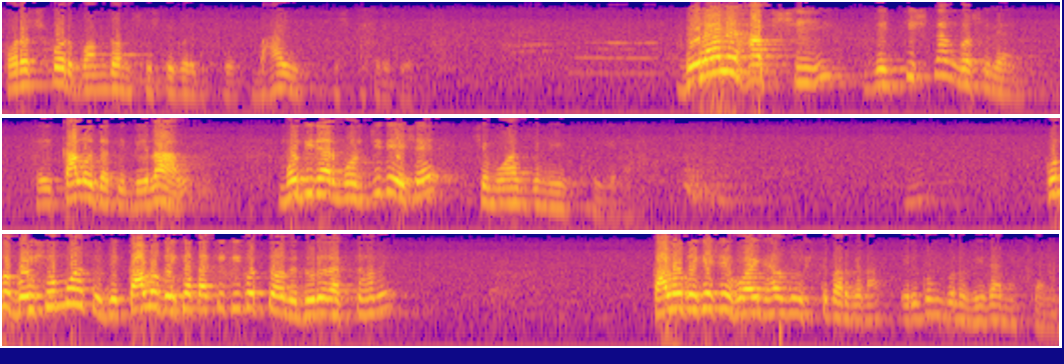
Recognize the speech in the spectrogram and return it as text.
পরস্পর বন্ধন সৃষ্টি করে দিচ্ছে, ভাই সৃষ্টি করে দিয়েছে। বেলালে হাফসি যে কৃষ্ণাঙ্গ ছিলেন এই কালো জাতি বেলাল, মদিনার মসজিদে এসে সে মোয়াজ্জিন নিযুক্ত হয়ে গেলেন। কোন বৈষম্য আছে যে কালো দেখে তাকে কি করতে হবে? দূরে রাখতে হবে? কালো দেখে সে হোয়াইট হাউসে উঠতে পারবে না। এরকম কোন বিধান ইসলামী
